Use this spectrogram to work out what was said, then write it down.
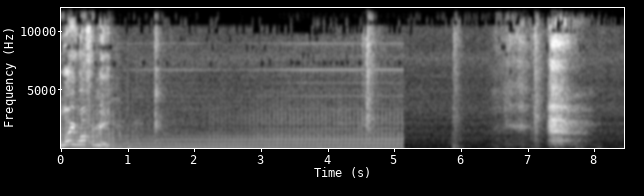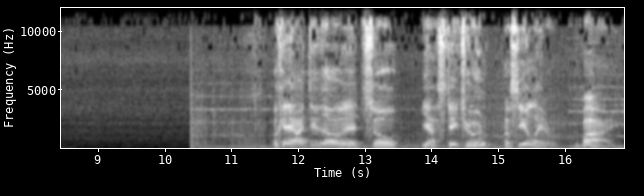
What do you want from me? Okay, I did all it. So, yeah, stay tuned. I'll see you later. Goodbye.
